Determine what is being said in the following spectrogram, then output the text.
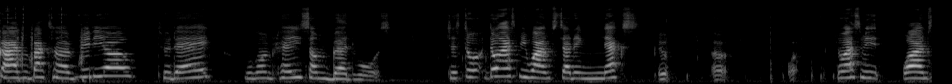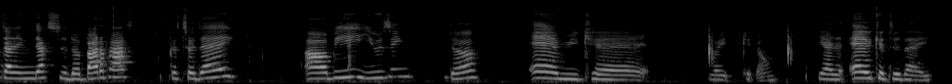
guys? We're back to our video. Today we're going to play some Bed Wars. Just don't don't ask me why I'm standing next. Uh, uh. Don't ask me why I'm studying next to the Battle Pass because today I'll be using the Airy Kit. Wait, kit on. Yeah, the Airy Kit today.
